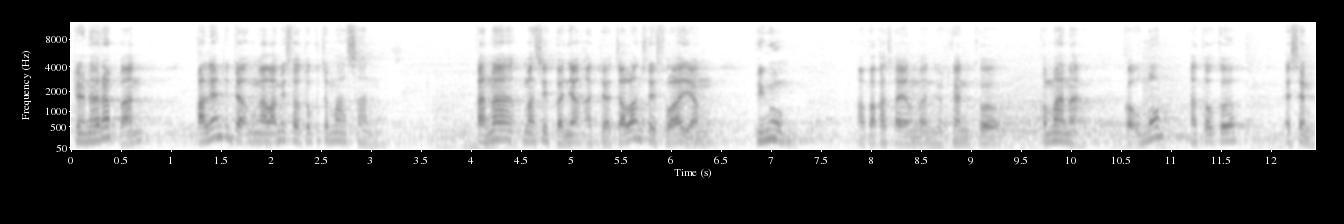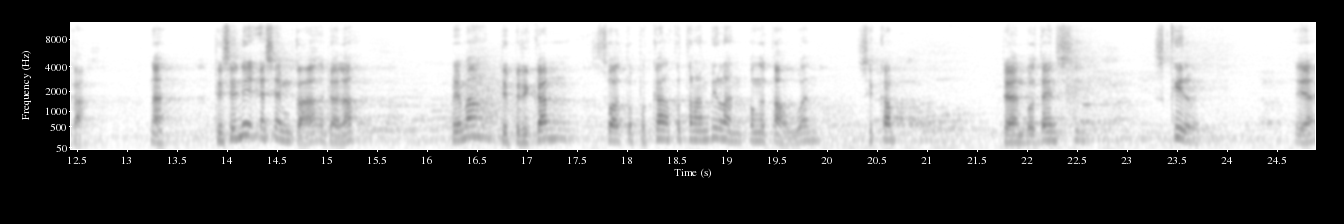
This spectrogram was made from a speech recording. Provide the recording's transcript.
dengan harapan kalian tidak mengalami suatu kecemasan. Karena masih banyak ada calon siswa yang bingung apakah saya melanjutkan ke ke mana, ke umum atau ke SMK. Nah, di sini SMK adalah memang diberikan suatu bekal keterampilan, pengetahuan, sikap dan potensi, skill ya.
